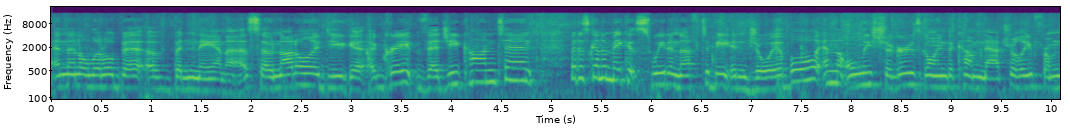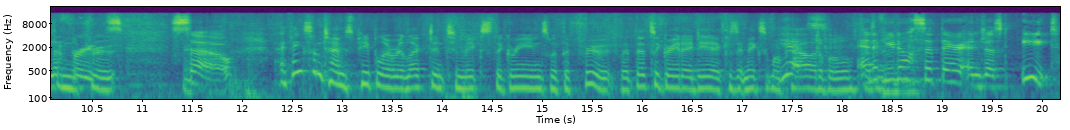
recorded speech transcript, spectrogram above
And then a little bit of banana. So not only do you get a great veggie content, but it's going to make it sweet enough to be enjoyable. And the only sugar is going to come naturally from the From the fruits. fruit. So I think sometimes people are reluctant to mix the greens with the fruit, but that's a great idea because it makes it more Yes. palatable. And if you don't sit there and just eat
